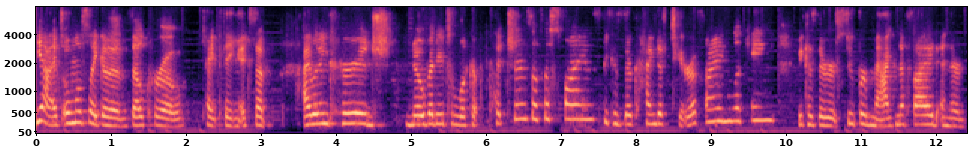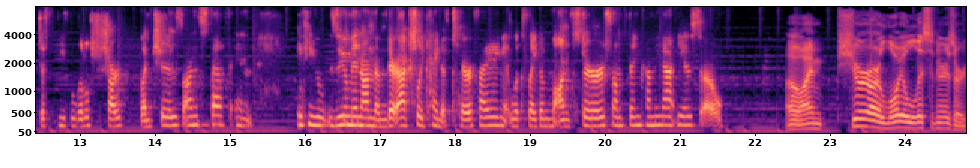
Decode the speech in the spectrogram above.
yeah, it's almost like a Velcro type thing, except I would encourage nobody to look up pictures of the spines because they're kind of terrifying looking because they're super magnified and they're just these little sharp bunches on stuff. And if you zoom in on them, they're actually kind of terrifying. It looks like a monster or something coming at you. So Oh, I'm sure our loyal listeners are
